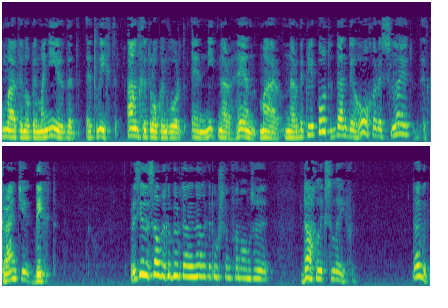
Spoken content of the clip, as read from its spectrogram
maken op een manier dat het licht aangetrokken wordt en niet naar hen, maar naar de klipot, dan de hogere sluit het krantje dicht. Precies hetzelfde gebeurt in elke toestand van onze dagelijkse leven. Duidelijk.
